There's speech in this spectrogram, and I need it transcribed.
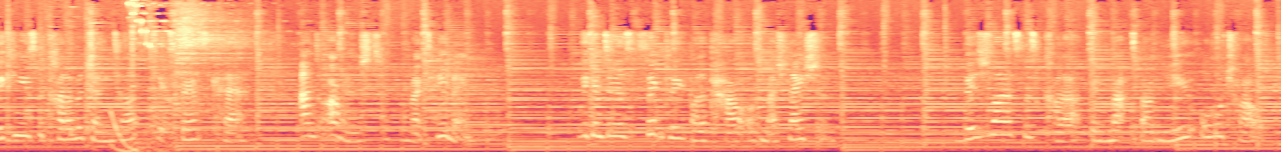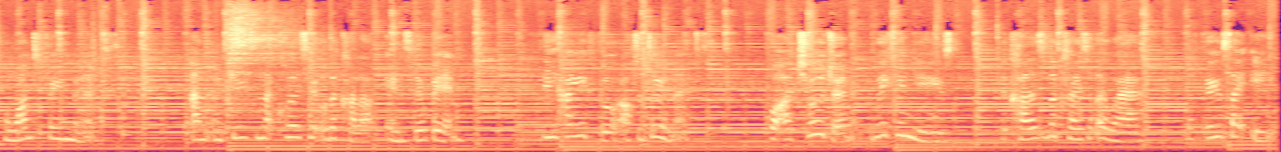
we can use the colour magenta to experience care and orange to promote healing. We can do this simply by the power of imagination. Visualise this colour being wrapped around you or your child for 1 to 3 minutes and infusing that quality of the colour into your being. See how you feel after doing this. For our children, we can use the colours of the clothes that they wear, the foods they eat,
